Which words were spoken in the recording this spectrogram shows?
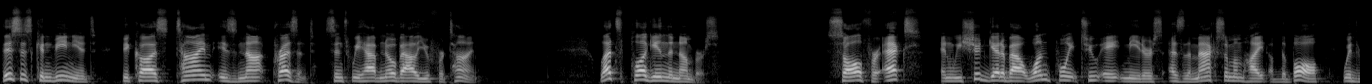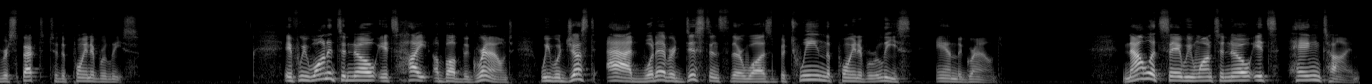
This is convenient because time is not present since we have no value for time. Let's plug in the numbers. Solve for x, and we should get about 1.28 meters as the maximum height of the ball with respect to the point of release. If we wanted to know its height above the ground, we would just add whatever distance there was between the point of release and the ground. Now let's say we want to know its hang time,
